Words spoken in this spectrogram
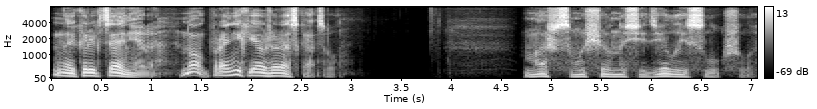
коллекционера. Ну, про них я уже рассказывал. Маша смущенно сидела и слушала.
